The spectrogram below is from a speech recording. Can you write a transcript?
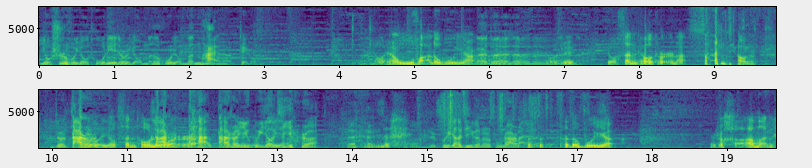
有师傅有徒弟，就是有门户有门派的这种。好像舞法都不一样。哎，对对对对对，有这有三条腿的，三条腿，就是搭上有有三头六耳搭搭上一鬼脚七是吧？对，这鬼脚七可能是从这儿来的。它它都不一样，那是蛤蟆，那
